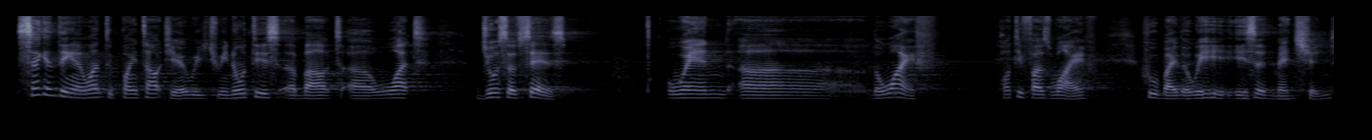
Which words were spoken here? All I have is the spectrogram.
Second thing I want to point out here, which we notice about uh, what Joseph says when uh, the wife, Potiphar's wife, who by the way isn't mentioned,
